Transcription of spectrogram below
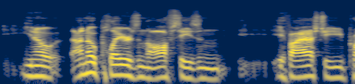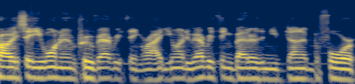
you know, I know players in the off season. If I asked you, you'd probably say you want to improve everything, right? You want to do everything better than you've done it before.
